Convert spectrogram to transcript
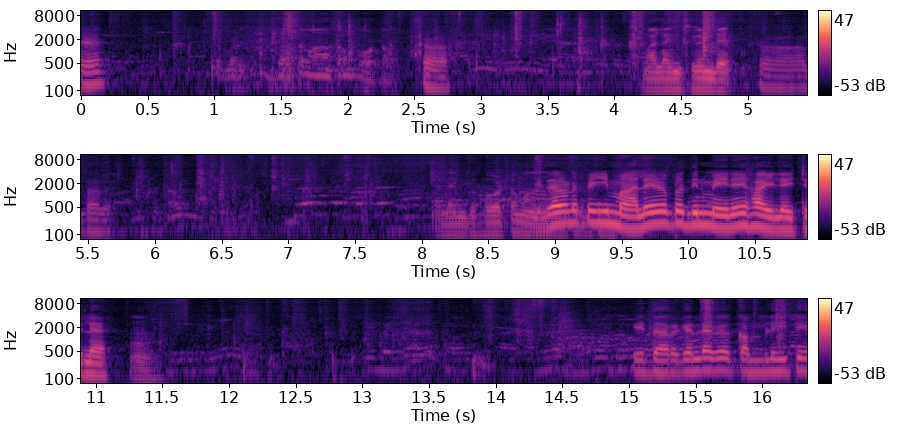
ഏ? മാത്രം ഫോട്ടോ. ആ. അതാണ്. മലൻക് ഫോട്ടോ ഇതാണ് ഇപ്പൊ ഈ മലയാണ് ഇപ്പൊ ഇതിന് മെയിൻ ഹൈലൈറ്റ് അല്ലേ ഈ ദർഗന്റെ ഒക്കെ കംപ്ലീറ്റ്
